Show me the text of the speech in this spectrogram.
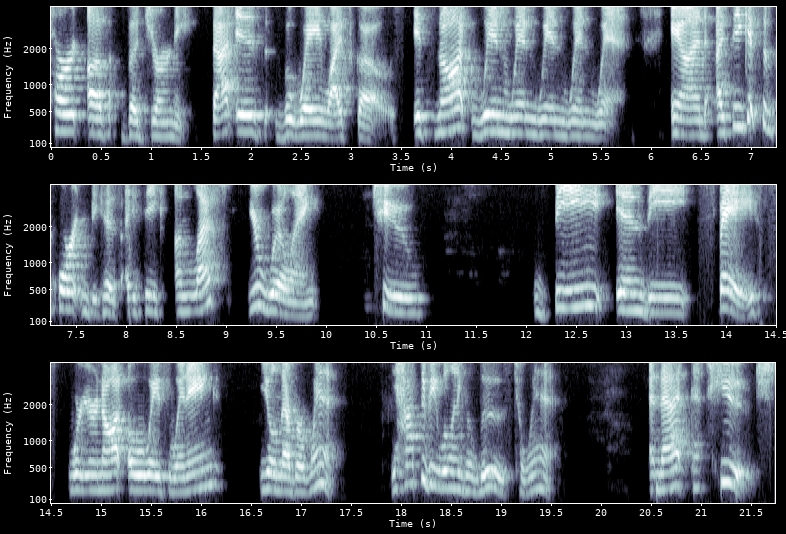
part of the journey. That is the way life goes. It's not win, win, win, win, win. And I think it's important because I think unless you're willing to be in the space where you're not always winning, you'll never win you have to be willing to lose to win. And that that's huge.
